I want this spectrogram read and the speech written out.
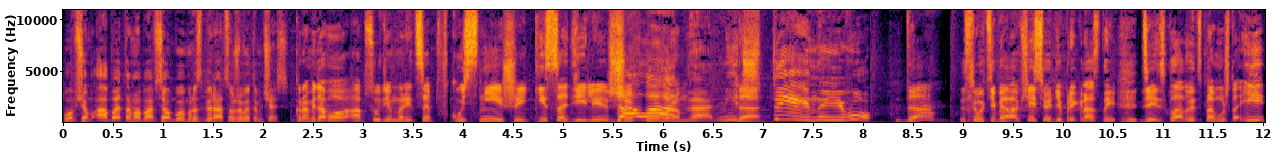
В общем, об этом, обо всем будем разбираться уже в этом часе. Кроме того, обсудим рецепт вкуснейшей кисадили с Да шеф-поваром. ладно! Мечты наяву! Да? У тебя вообще сегодня прекрасный день складывается, потому что и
